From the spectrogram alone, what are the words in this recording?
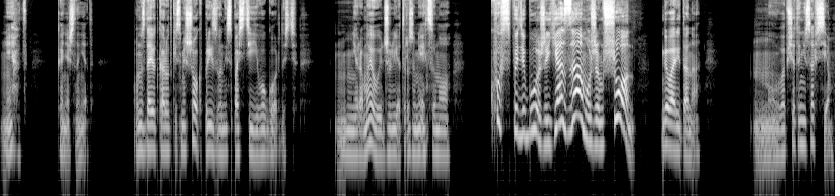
«Нет, конечно, нет». Он издает короткий смешок, призванный спасти его гордость. Не Ромео и Джульетта, разумеется, но... «Господи боже, я замужем, Шон!» — говорит она. «Ну, вообще-то не совсем.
